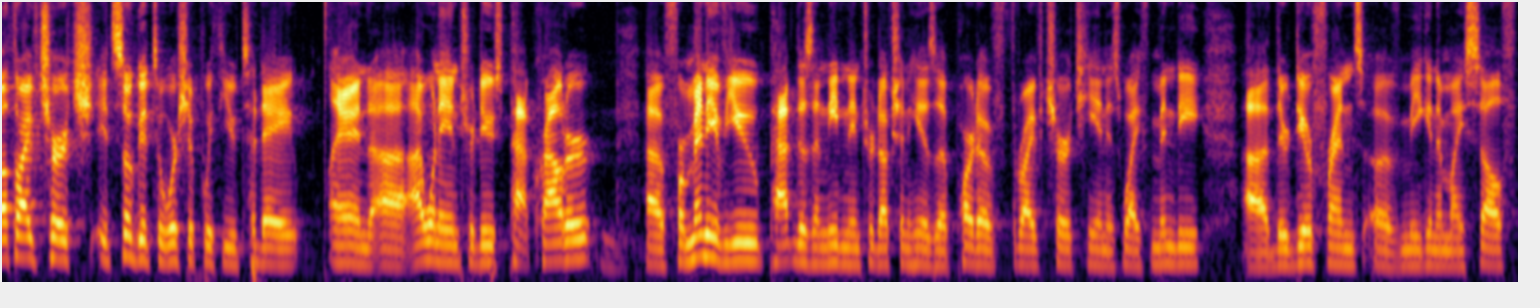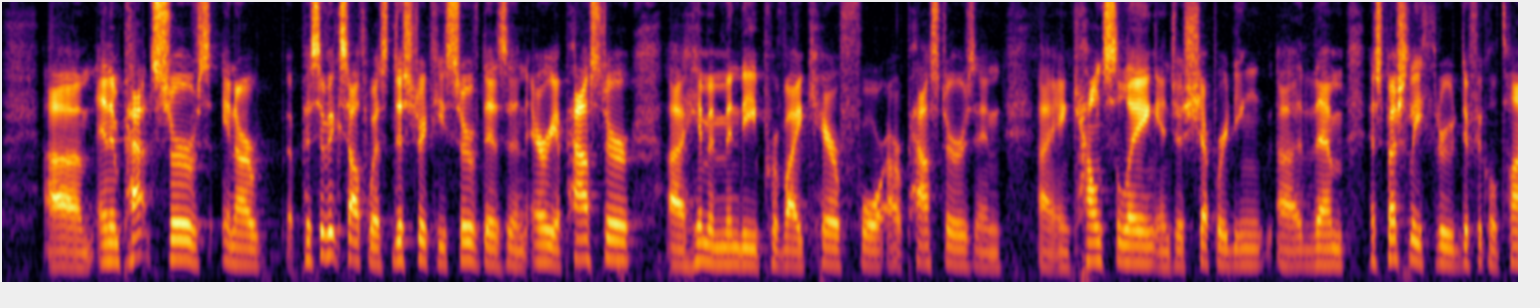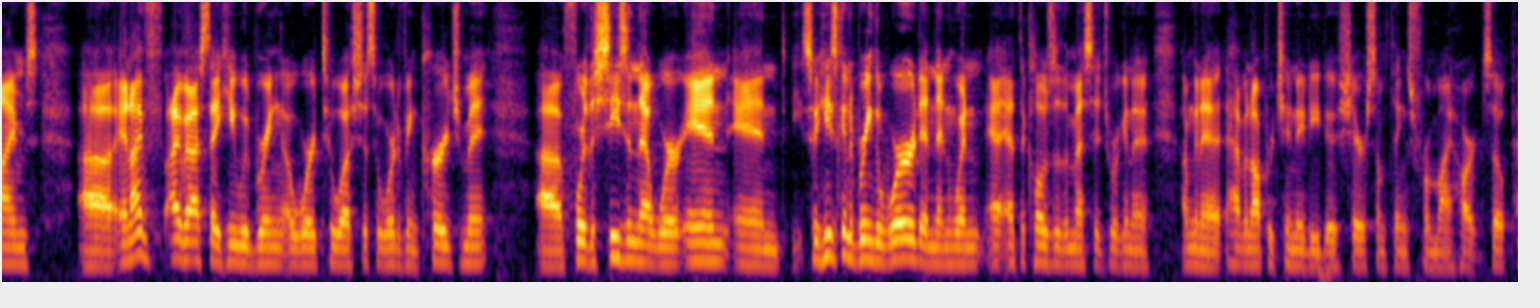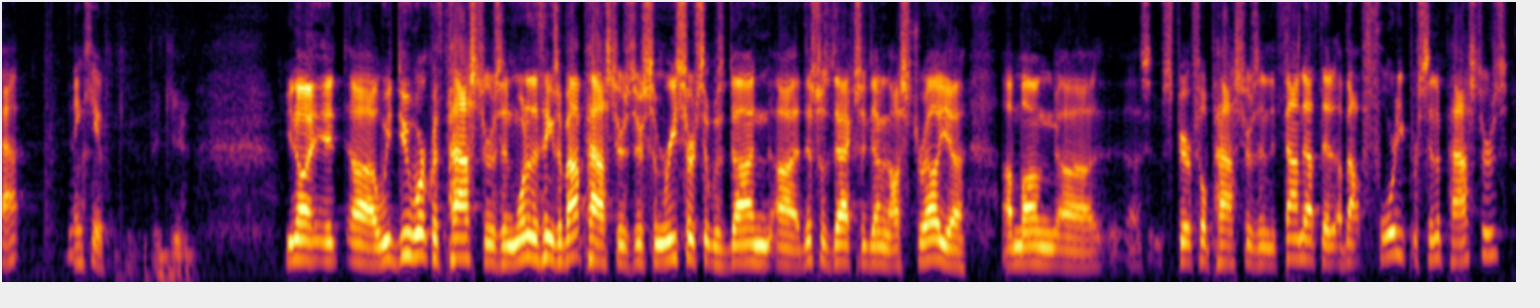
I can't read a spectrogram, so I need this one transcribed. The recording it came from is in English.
Well, Thrive Church, it's so good to worship with you today. And uh, I want to introduce Pat Crowder. Uh, for many of you, Pat doesn't need an introduction. He is a part of Thrive Church. He and his wife, Mindy, uh, they're dear friends of Megan and myself. Um, and then Pat serves in our Pacific Southwest District. He served as an area pastor. Uh, him and Mindy provide care for our pastors and uh, and counseling and just shepherding uh, them, especially through difficult times. Uh, and I've I've asked that he would bring a word to us, just a word of encouragement. Uh, for the season that we're in, and so he's going to bring the word, and then when at the close of the message, we're going to I'm going to have an opportunity to share some things from my heart. So, Pat, yeah. thank you. Thank you. Thank you. You know, it, uh, we do work with pastors, and one of the things about pastors, there's some research that was done. Uh, this was actually done in Australia among uh, uh spirit filled pastors, and it found out that about 40% of pastors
